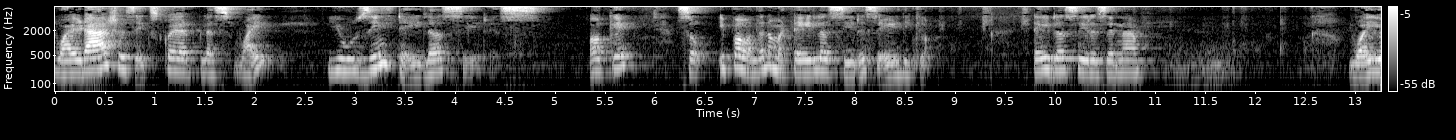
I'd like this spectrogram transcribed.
y dash is x square plus y using Taylor's series okay so இப்போ வந்து நம்ம Taylor's series எழுதிக்கலாம் Taylor's series என்ன y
